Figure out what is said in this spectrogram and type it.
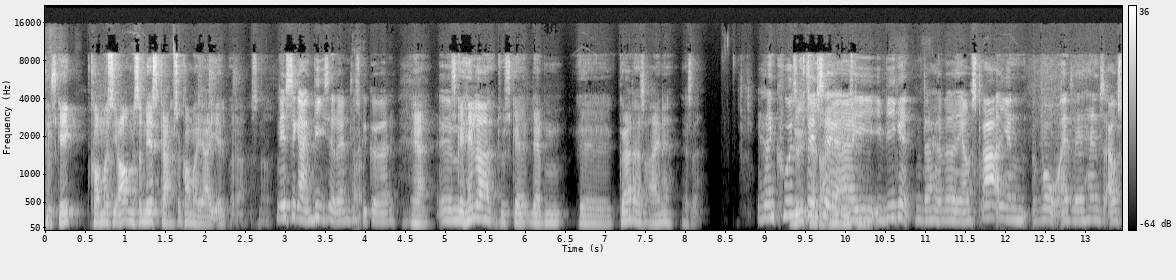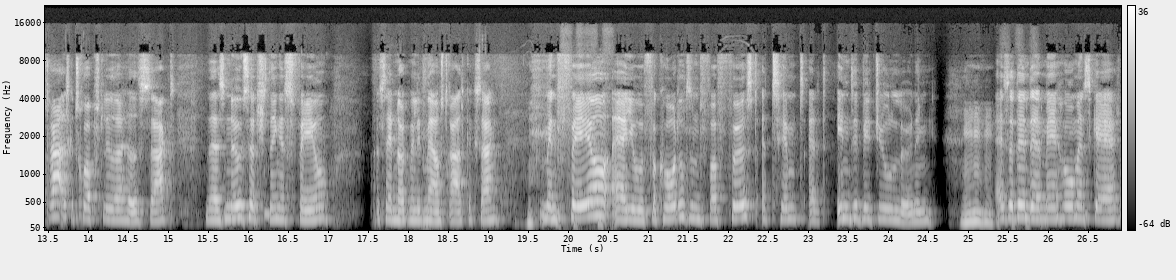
du skal ikke komme og sige, åh, oh, men så næste gang, så kommer jeg og hjælper dig, og sådan noget. Næste gang viser hvordan du skal gøre det. Ja, du skal hellere, du skal lade dem øh, gøre deres egne, altså, Jeg havde en kursusdeltager i, i weekenden, der havde været i Australien, hvor at, uh, hans australske tropsleder havde sagt, there's no such thing as fail, og sagde nok med lidt mere australsk accent. Men fail er jo forkortelsen for first attempt at individual learning. Mm-hmm. Altså den der med, hvor man skal,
